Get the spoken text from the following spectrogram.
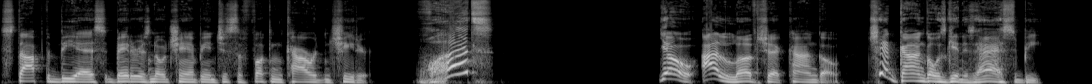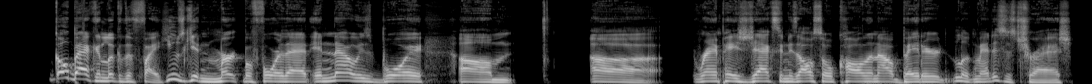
Stop the BS. Bader is no champion, just a fucking coward and cheater. What? Yo, I love Cheick Kongo. Cheick Kongo is getting his ass beat. Go back and look at the fight. He was getting murked before that, and now his boy, um, uh, Rampage Jackson is also calling out Bader. Look, man, this is trash.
